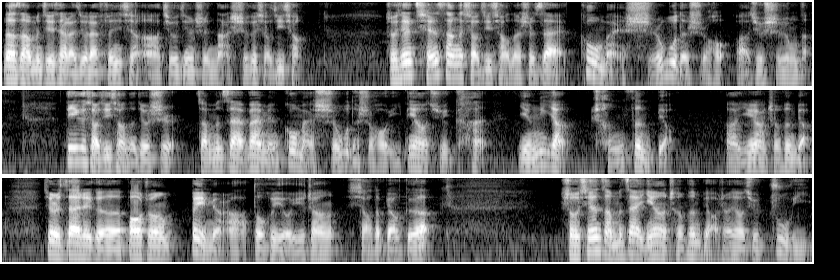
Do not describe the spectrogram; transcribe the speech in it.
那咱们接下来就来分享啊，究竟是哪十个小技巧？首先，前三个小技巧呢是在购买食物的时候啊去使用的。第一个小技巧呢，就是咱们在外面购买食物的时候，一定要去看营养成分表啊。营养成分表就是在这个包装背面啊，都会有一张小的表格。首先，咱们在营养成分表上要去注意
